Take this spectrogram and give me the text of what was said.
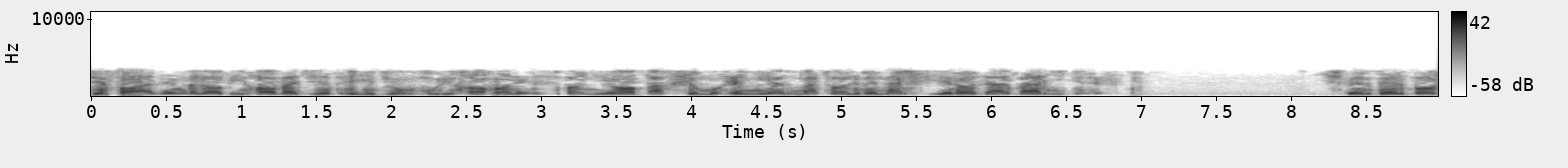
دفاع از انقلابی ها و جبهه جمهوری خواهان اسپانیا بخش مهمی از مطالب نشریه را در بر می گرفت. شپربر با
